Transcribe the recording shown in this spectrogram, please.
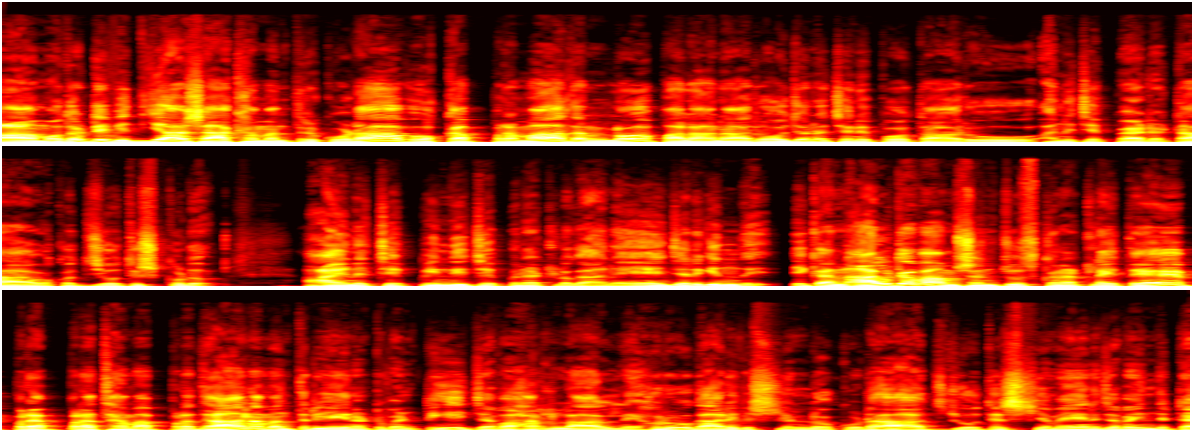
ఆ మొదటి విద్యాశాఖ మంత్రి కూడా ఒక ప్రమాదంలో పలానా రోజున చనిపోతారు అని చెప్పాడట ఒక జ్యోతిష్కుడు. ఆయన చెప్పింది చెప్పినట్లుగానే జరిగింది. ఇక నాలుగవ అంశం చూసుకున్నట్లయితే ప్రప్రథమ ప్రధానమంత్రి అయినటువంటి జవహర్లాల్ నెహ్రూ గారి విషయంలో కూడా జ్యోతిష్యమే నిజమైందిట.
